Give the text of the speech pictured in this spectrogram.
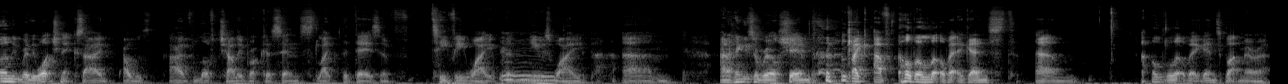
only really watching it because I, I was, I've loved Charlie Brooker since like the days of TV Wipe and Mm. News Wipe, um, and I think it's a real shame. like I've held a little bit against, um, I hold a little bit against Black Mirror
